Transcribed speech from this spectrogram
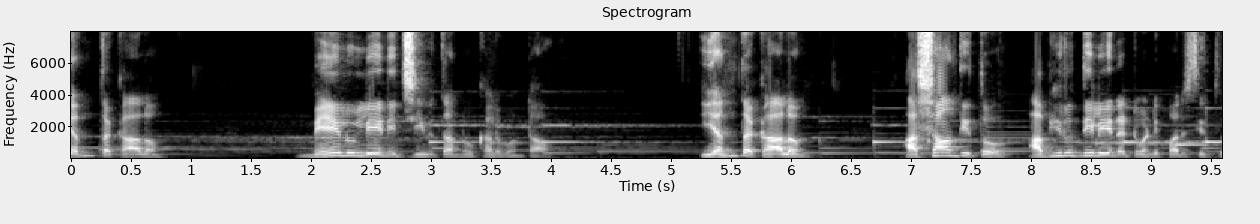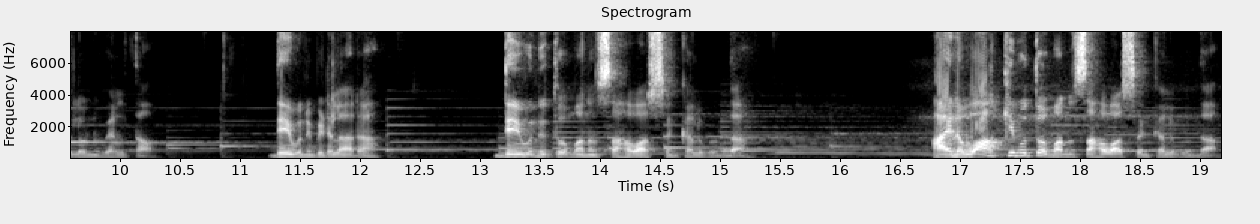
ఎంతకాలం మేలు లేని జీవితాన్ని నువ్వు కలుగుంటావు ఎంతకాలం అశాంతితో అభివృద్ధి లేనటువంటి పరిస్థితుల్లో నువ్వు వెళ్తావు. దేవుని బిడలారా దేవునితో మనం సహవాసం కలుగుందాం ఆయన వాక్యముతో మనం సహవాసం కలుగుందాం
